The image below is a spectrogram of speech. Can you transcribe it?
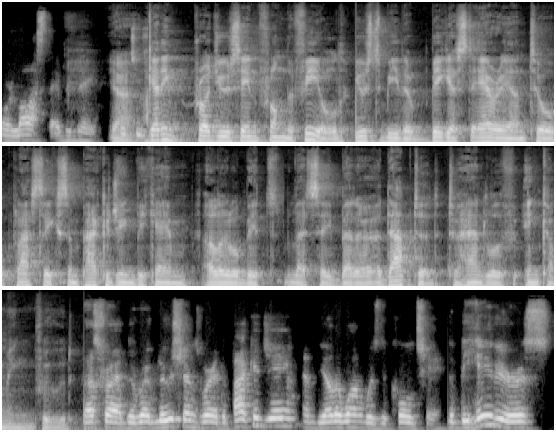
or lost every day. Yeah, is- getting produce in from the field used to be the biggest area until plastics and packaging became a little bit, let's say, better adapted to handle incoming food. That's right. The revolutions were the packaging, and the other one was the cold chain. The behaviors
